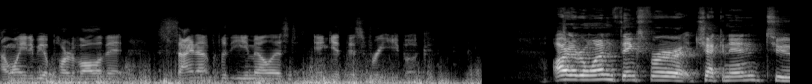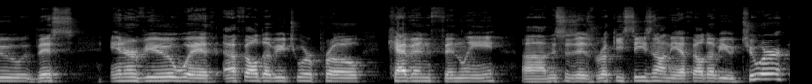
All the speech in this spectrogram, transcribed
I want you to be a part of all of it. Sign up for the email list and get this free ebook. All right, everyone. Thanks for checking in to this interview with FLW Tour Pro Kevin Finley. Um, this is his rookie season on the FLW Tour.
